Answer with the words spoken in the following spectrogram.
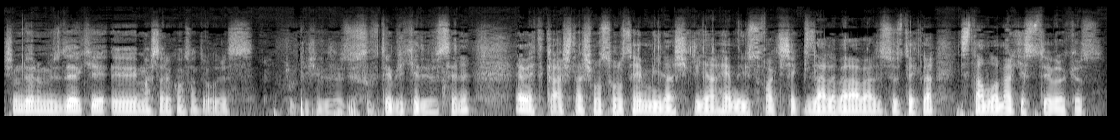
Şimdi önümüzdeki e, maçlara konsantre olacağız. Çok teşekkür ederiz Yusuf. Tebrik ediyoruz seni. Evet karşılaşma sonrası hem Milan Şikrinyar hem de Yusuf Akçiçek bizlerle beraberdi. Sözü tekrar İstanbul'a Merkez Stüdyo'ya bırakıyoruz.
